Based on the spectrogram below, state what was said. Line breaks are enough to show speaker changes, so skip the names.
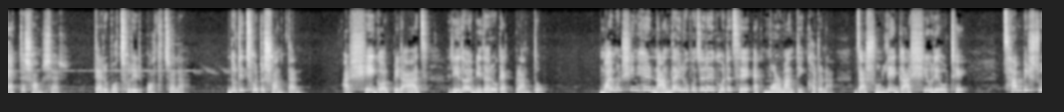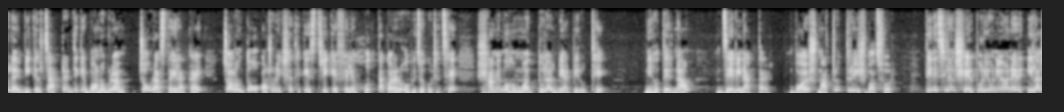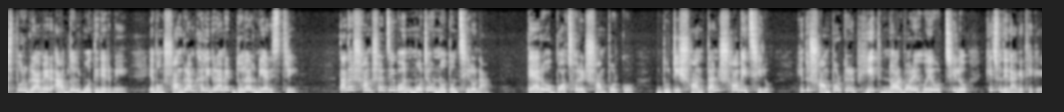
একটা সংসার, তেরো বছরের পথ চলা, দুটি ছোট সন্তান, আর সেই গল্পের আজ হৃদয় বিদারক এক প্রান্ত। ময়মনসিংহের নান্দাইল উপজেলায় ঘটেছে এক মর্মান্তিক ঘটনা, যা শুনলে গা শিউরে ওঠে। ছাব্বিশ জুলাই বিকেল চারটার দিকে বনগ্রাম চৌরাস্তা এলাকায় চলন্ত অটোরিকশা থেকে স্ত্রীকে ফেলে হত্যা করার অভিযোগ উঠেছে স্বামী মোহাম্মদ দুলাল মিয়ার বিরুদ্ধে। নিহতের নাম জেবিন আক্তার, বয়স মাত্র ত্রিশ বছর। তিনি ছিলেন শেরপুর ইউনিয়নের ইলাসপুর গ্রামের আব্দুল মতিনের মেয়ে এবং সংগ্রামখালী গ্রামের দুলাল মিয়ার স্ত্রী। তাদের সংসার জীবন মোটেও নতুন ছিল না। তেরো বছরের সম্পর্ক, দুটি সন্তান সবই ছিল, কিন্তু সম্পর্কের ভিত নরবরে হয়ে উঠছিল কিছুদিন আগে থেকে।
